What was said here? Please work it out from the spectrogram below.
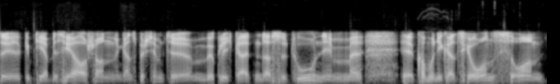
äh, gibt ja bisher auch schon ganz bestimmte Möglichkeiten, das zu tun im äh, Kommunikations- und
